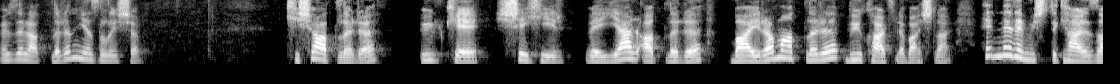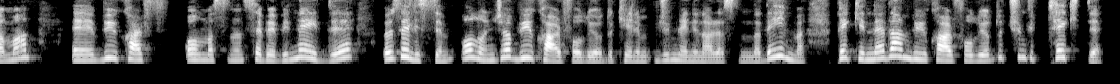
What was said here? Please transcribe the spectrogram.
Özel adların yazılışı. Kişi adları, ülke, şehir ve yer adları, bayram adları büyük harfle başlar. He, ne demiştik her zaman? Ee, büyük harf olmasının sebebi neydi? Özel isim olunca büyük harf oluyordu kelim cümlenin arasında değil mi? Peki neden büyük harf oluyordu? Çünkü tekti,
